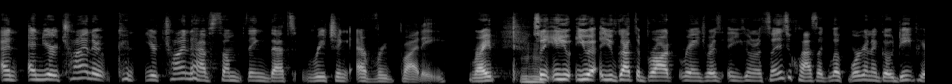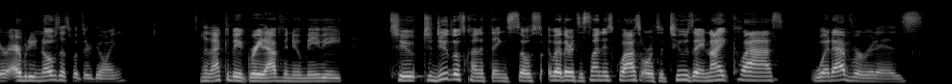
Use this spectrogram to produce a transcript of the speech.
and and you're trying to you're trying to have something that's reaching everybody right so mm-hmm. you you you've got the broad range whereas you go to a sunday school class like look we're going to go deep here everybody knows that's what they're doing and that could be a great avenue maybe to to do those kind of things so whether it's a sunday school class or it's a tuesday night class whatever it is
